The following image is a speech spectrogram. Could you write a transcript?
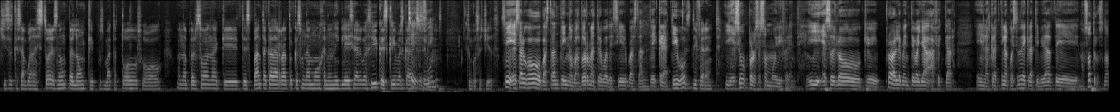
chistes que sean buenas historias, no un pelón que pues mata a todos o una persona que te espanta cada rato, que es una monja en una iglesia, algo así, que screamers cada sí, tres sí, segundos. Sí. Son cosas chidas. Sí, es algo bastante innovador, me atrevo a decir, bastante creativo. Es diferente. Y es un proceso muy diferente. Y eso es lo que probablemente vaya a afectar en la, en la cuestión de creatividad de nosotros, ¿no?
